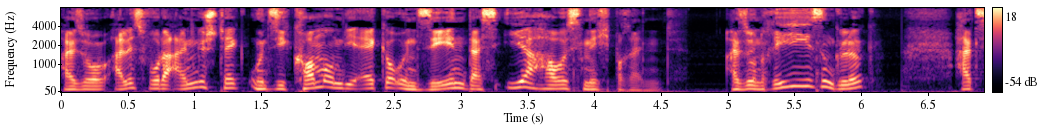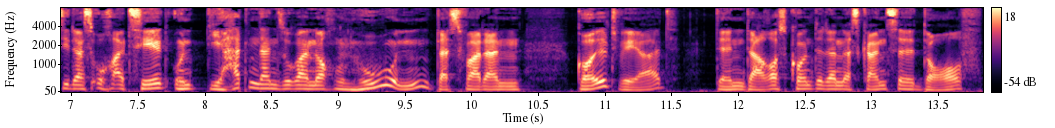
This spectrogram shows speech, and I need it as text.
Also alles wurde angesteckt und sie kommen um die Ecke und sehen, dass ihr Haus nicht brennt. Also ein Riesenglück hat sie das auch erzählt und die hatten dann sogar noch ein Huhn, das war dann Gold wert, denn daraus konnte dann das ganze Dorf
